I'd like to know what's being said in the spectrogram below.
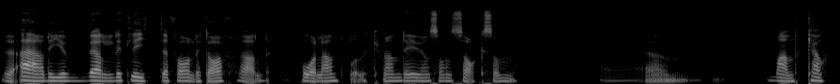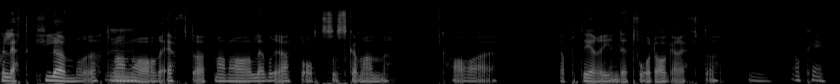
Nu är det ju väldigt lite farligt avfall på lantbruk men det är ju en sån sak som eh, man kanske lätt glömmer att man mm. har efter att man har levererat bort så ska man ha rapportera in det två dagar efter. Mm. Okej. Okay.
